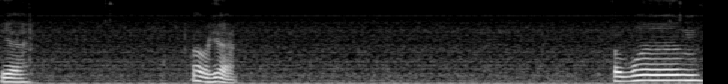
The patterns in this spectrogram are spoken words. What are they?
Yeah. Oh, yeah. a one.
